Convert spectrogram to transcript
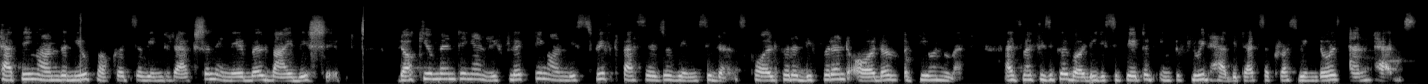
tapping on the new pockets of interaction enabled by this shift. Documenting and reflecting on this swift passage of incidents called for a different order of attunement as my physical body dissipated into fluid habitats across windows and tabs.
